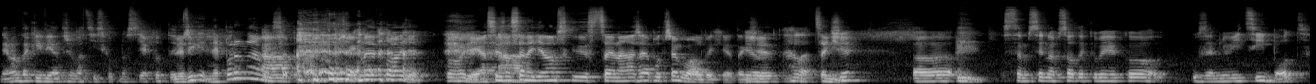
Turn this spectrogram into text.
Nemám taky vyjadřovací schopnosti jako ty. Neříkej, neporovnávej A- se, všechno je v pohodě. v pohodě. Já si A- zase nedělám scénáře a potřeboval bych je, takže jo, hele, cením. takže uh, jsem si napsal takový jako uzemňující bod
